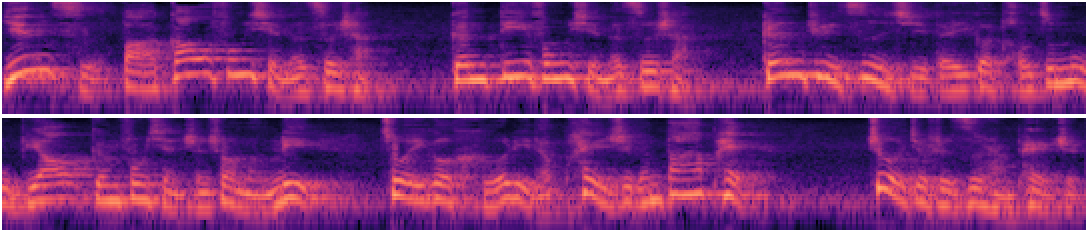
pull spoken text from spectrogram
因此，把高风险的资产跟低风险的资产，根据自己的一个投资目标跟风险承受能力，做一个合理的配置跟搭配，这就是资产配置。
